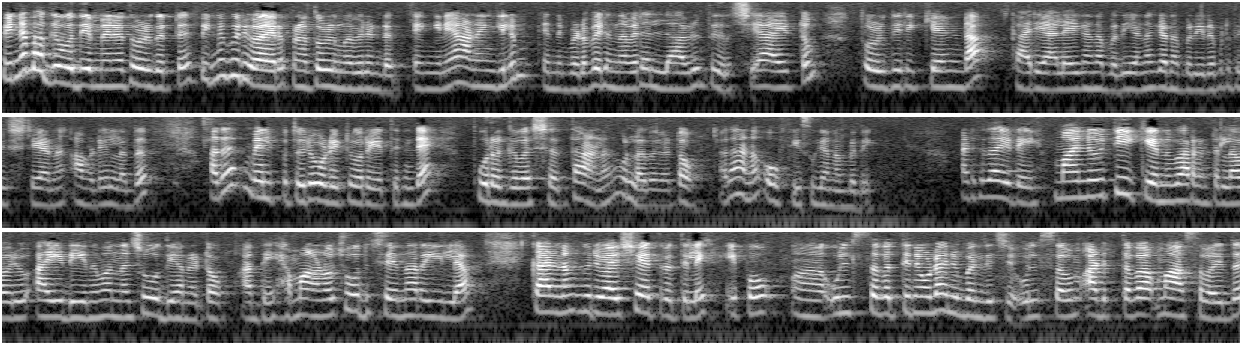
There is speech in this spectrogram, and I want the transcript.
പിന്നെ ഭഗവതി അമ്മേനെ തൊഴുതിട്ട് പിന്നെ ഗുരുവായൂരപ്പനെ തൊഴുന്നവരുണ്ട്. എങ്ങനെയാണെങ്കിലും എന്നിവിടെ വരുന്നവരെല്ലാവരും തീർച്ചയായിട്ടും തൊഴുതിരിക്കേണ്ട കാര്യാലയ ഗണപതിയാണ് ഗണപതിയുടെ പ്രതിഷ്ഠയാണ് അവിടെ ഉള്ളത് അത് മേൽപ്പത്തൂർ ഓഡിറ്റോറിയത്തിന്റെ പുറകുവശത്താണ് ഉള്ളത് കേട്ടോ. അതാണ് ഓഫീസ് ഗണപതി. അടുത്തതായിട്ടേ മനു ടി കെ എന്ന് പറഞ്ഞിട്ടുള്ള ഒരു ഐ ഡിയിൽ നിന്ന് വന്ന ചോദ്യമാണ് കേട്ടോ. അദ്ദേഹമാണോ ചോദിച്ചതെന്ന് അറിയില്ല. കാരണം ഗുരുവായൂർ ക്ഷേത്രത്തിലെ ഇപ്പോൾ ഉത്സവത്തിനോടനുബന്ധിച്ച് ഉത്സവം അടുത്ത മാസം ഇത്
